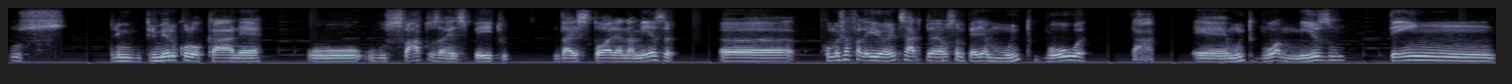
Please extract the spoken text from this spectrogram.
os prim, primeiro colocar, né? o, os fatos a respeito da história na mesa. Uh, como eu já falei antes, a arte do Daniel Samperi é muito boa, tá? É muito boa mesmo. Tem.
